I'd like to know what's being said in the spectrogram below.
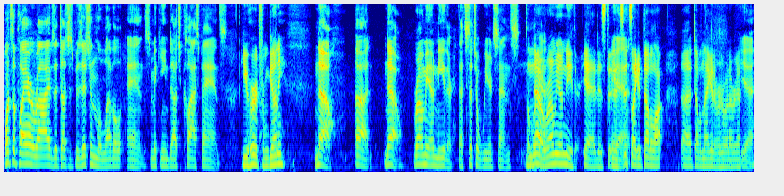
Once the player arrives at Dutch's position, the level ends. Mickey and Dutch clasp hands. You heard from Gunny? No. Uh, no. Romeo, neither. That's such a weird sentence. To look No, at. Romeo neither. Yeah, it is. It's, Yeah. it's like a double uh, double negative or whatever. Yeah. Yeah.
